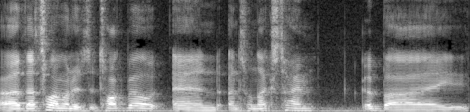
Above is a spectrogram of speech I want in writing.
Uh, that's all I wanted to talk about, and until next time, goodbye.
